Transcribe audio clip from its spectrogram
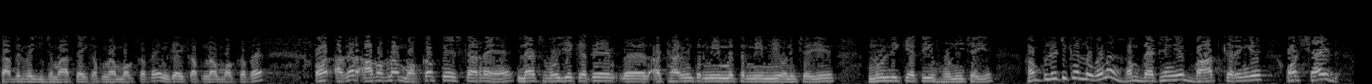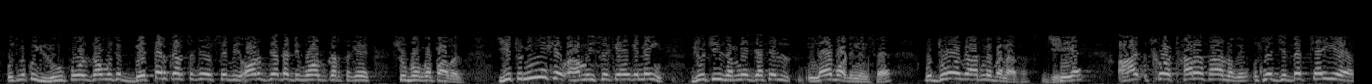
صابر بھائی کی جماعت کا ایک اپنا موقف ہے ان کا ایک اپنا موقف ہے۔ اور اگر آپ اپنا موقف پیش کر رہے ہیں لیٹس وہ یہ کہتے ہیں اٹھارہویں ترمیم میں ترمیم نہیں ہونی چاہیے نون لیگ کہتی ہونی چاہیے۔ ہم پولیٹیکل لوگ ہیں نا ہم بیٹھیں گے بات کریں گے اور شاید اس میں کوئی لوپ ہولز ہم اسے بہتر کر سکیں اس سے بھی اور زیادہ ڈیوالو کر سکیں صوبوں کو پاور یہ تو نہیں ہے کہ ہم اسے کہیں کہ نہیں جو چیز ہم نے جیسے نیب آرڈیننس ہے وہ دو ہزار میں بنا تھا۔ جی۔ ٹھیک ہے؟ آج اس کو اٹھارہ سال ہو گئے اس میں جدت چاہیے اب۔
